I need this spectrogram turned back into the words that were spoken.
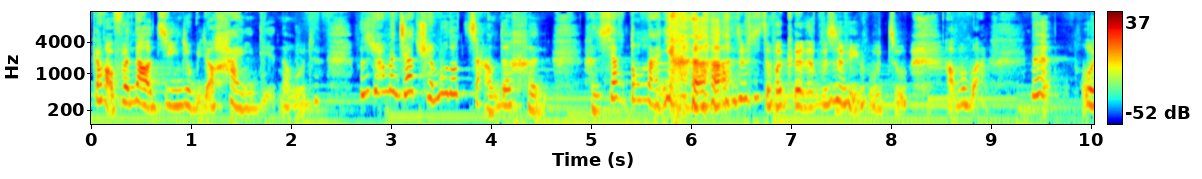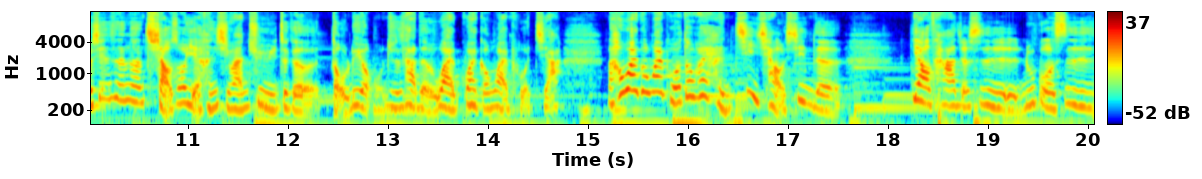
刚好分到基因就比较汉一点。那我就不是觉得他们家全部都长得很很像东南亚，就是怎么可能不是平埔族？好，不管。那我先生呢，小时候也很喜欢去这个斗六，就是他的外外公外婆家，然后外公外婆都会很技巧性的。要他就是，如果是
